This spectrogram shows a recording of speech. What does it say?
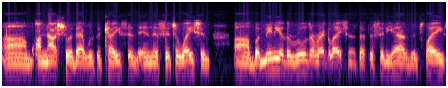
Um, I'm not sure that was the case in, in this situation. Um, but many of the rules and regulations that the city has in place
